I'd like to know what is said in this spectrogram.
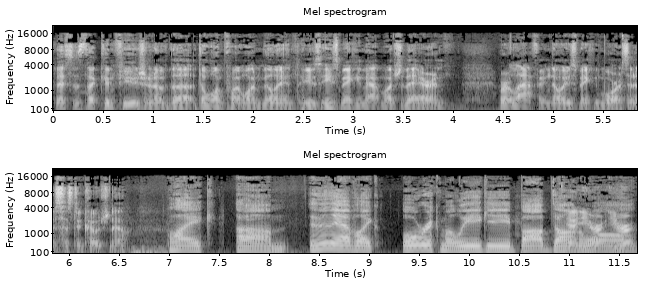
This is the confusion of the the 1.1 million. He's he's making that much there, and we're laughing though he's making more as an assistant coach now. Like, um, and then they have like Ulric Maligi, Bob Yeah, Donald. you're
